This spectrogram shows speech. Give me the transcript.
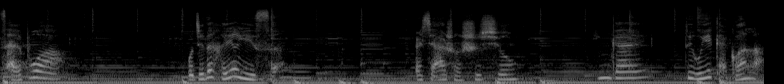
才不啊！我觉得很有意思，而且阿爽师兄应该对我也改观了。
